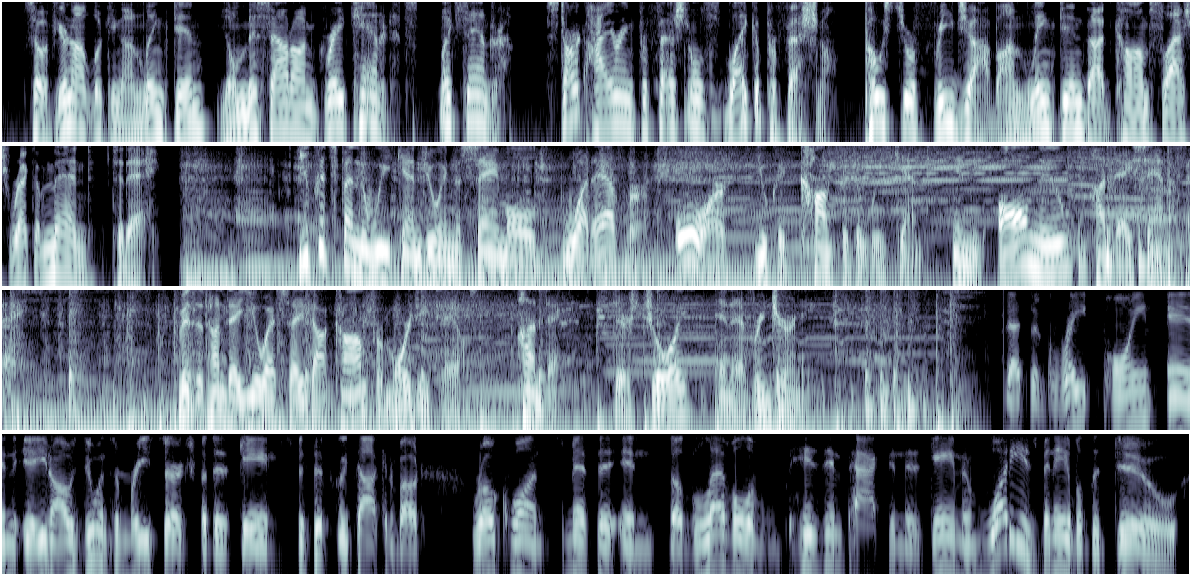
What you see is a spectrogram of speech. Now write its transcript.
So if you're not looking on LinkedIn, you'll miss out on great candidates like Sandra. Start hiring professionals like a professional. Post your free job on linkedin.com slash recommend today. You could spend the weekend doing the same old whatever, or you could conquer the weekend in the all-new Hyundai Santa Fe. Visit HyundaiUSA.com for more details. Hyundai, there's joy in every journey. That's a great point. And, you know, I was doing some research for this game, specifically talking about Roquan Smith and the level of his impact in this game and what he's been able to do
